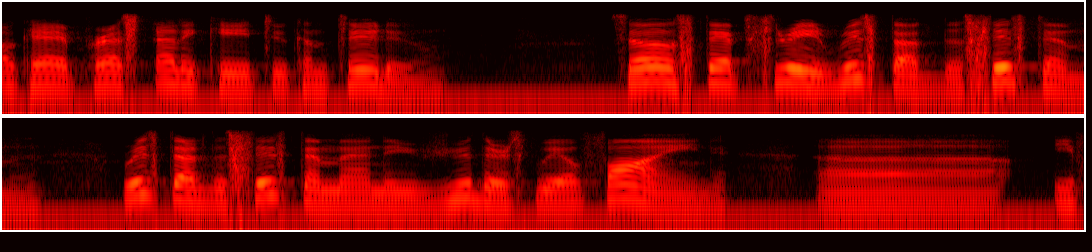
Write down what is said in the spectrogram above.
Okay, press L key to continue. So step 3. Restart the system. Restart the system and users will find uh, if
